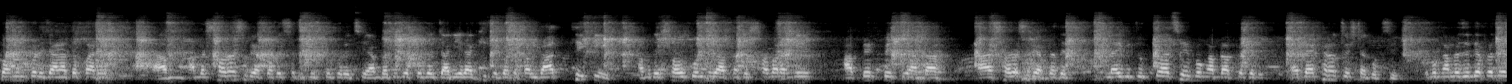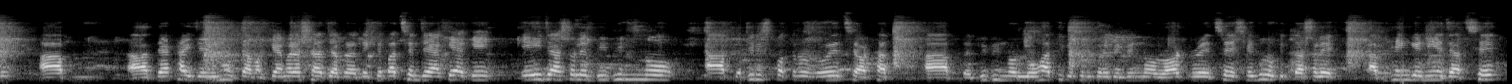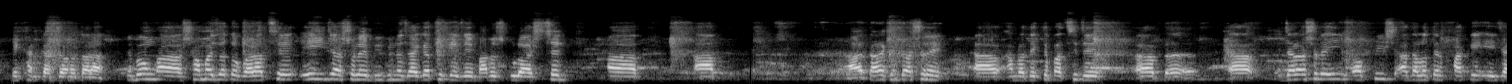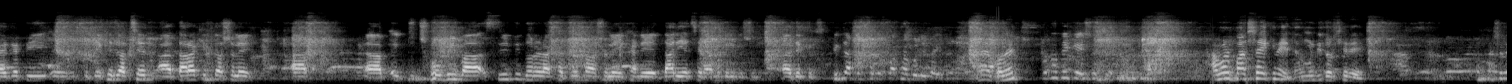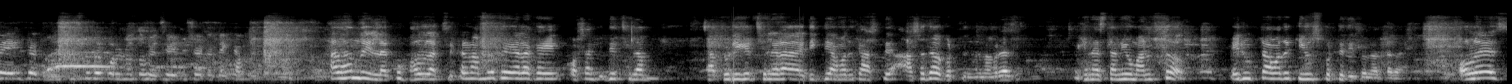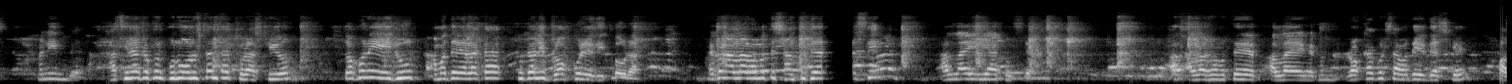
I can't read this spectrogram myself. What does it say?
কমেন্ট করে জানাতে পারেন। আমরা সরাসরি আপনাদের সাথে যুক্ত করেছি। আমরা যদি আপনাদের জানিয়ে রাখি যে গতকাল রাত থেকে আমাদের সহকর্মীরা আপনাদের সবার আগে আপডেট পেতে আমরা সরাসরি আপনাদের লাইভে যুক্ত আছে এবং আমরা আপনাদের দেখানোর চেষ্টা করছি। এবং আমরা যদি আপনাদের দেখাই যে এই মুহূর্তে আমার ক্যামেরার সাহায্যে আপনারা দেখতে পাচ্ছেন যে একে একে এই যে আসলে বিভিন্ন জিনিসপত্র রয়েছে, অর্থাৎ বিভিন্ন লোহা থেকে শুরু করে বিভিন্ন রড রয়েছে, সেগুলো কিন্তু আসলে ভেঙে নিয়ে যাচ্ছে এখানকার জনতারা। এবং সময় যত গড়াচ্ছে, এই যে আসলে বিভিন্ন জায়গা থেকে যে মানুষগুলো আসছেন তারা কিন্তু আসলে আমরা দেখতে পাচ্ছি যে যারা আসলে এই অফিস আদালতের ফাঁকে এই জায়গাটি দেখে যাচ্ছেন তারা কিন্তু আসলে একটু ছবি বা স্মৃতি ধরে রাখার জন্য আসলে এখানে দাঁড়িয়েছেন আমাদের কিছু দেখতেছি একটু আপনার সাথে কথা বলি ভাই। হ্যাঁ বলেন। কোথা থেকে এসেছেন? আমার বাসা এখানে ধানমন্ডি দশেরে। আসলে এই যে পরিণত হয়েছে এই বিষয়টা দেখে আলহামদুলিল্লাহ খুব ভালো লাগছে। কারণ আমরা তো এই এলাকায় অশান্তিতে ছিলাম। ছাত্রলীগের ছেলেরা এদিক দিয়ে আমাদেরকে আসতে আসা যাওয়া করতে দিত না। আমরা এখানে স্থানীয় মানুষ তো এই রুটটা আমাদেরকে ইউজ করতে দিত না তারা। অলওয়েজ মানে হাসিনা যখন কোনো অনুষ্ঠান থাকতো রাষ্ট্রীয় তখনই এই রুট আমাদের এলাকা টোটালি ব্লক করে দিত ওরা। এখন আল্লাহর রহমতে শান্তিতে আছি আল্লাহ ইয়া করছে। আল্লাহর রহমতে আল্লাহ এখন রক্ষা করছে আমাদের এই দেশকে।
